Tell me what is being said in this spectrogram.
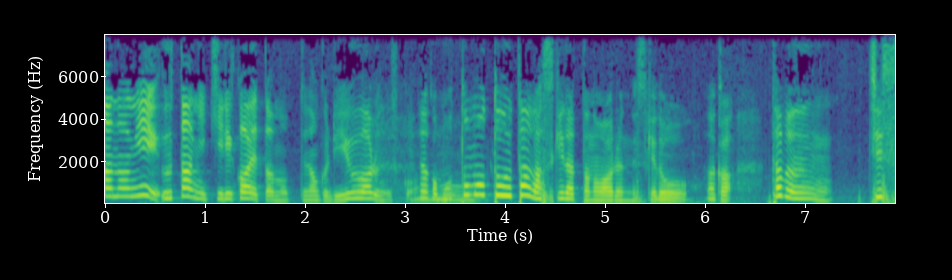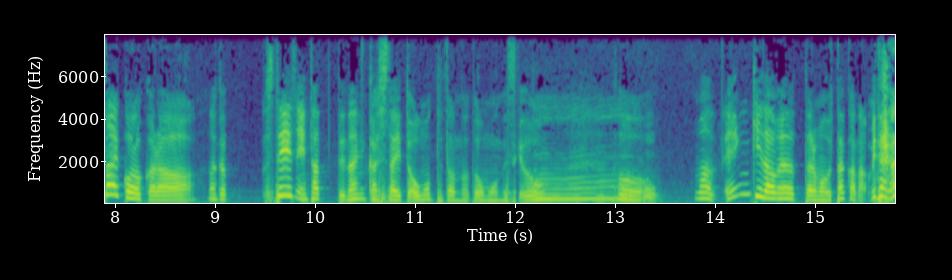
たのに歌に切り替えたのってなんか理由あるんですか？なんかもともと歌が好きだったのはあるんですけど、なんか多分小さい頃からなんかステージに立って何かしたいと思ってたんだと思うんですけど、うそう。まあ演技ダメだったらまあ歌かな。みたいな。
